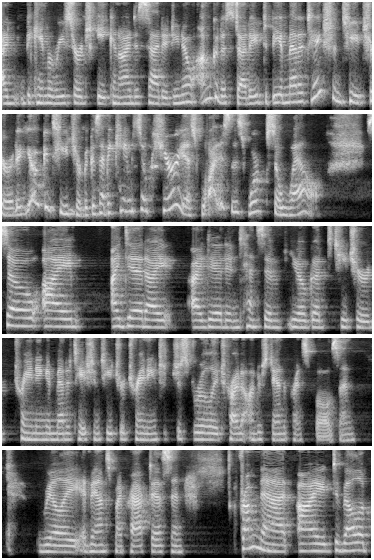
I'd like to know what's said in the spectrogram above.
I became a research geek and I decided, you know, I'm going to study to be a meditation teacher and a yoga teacher because I became so curious. Why does this work so well? So I I did I I did intensive yoga teacher training and meditation teacher training to just really try to understand the principles and really advanced my practice. And from that, I developed,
